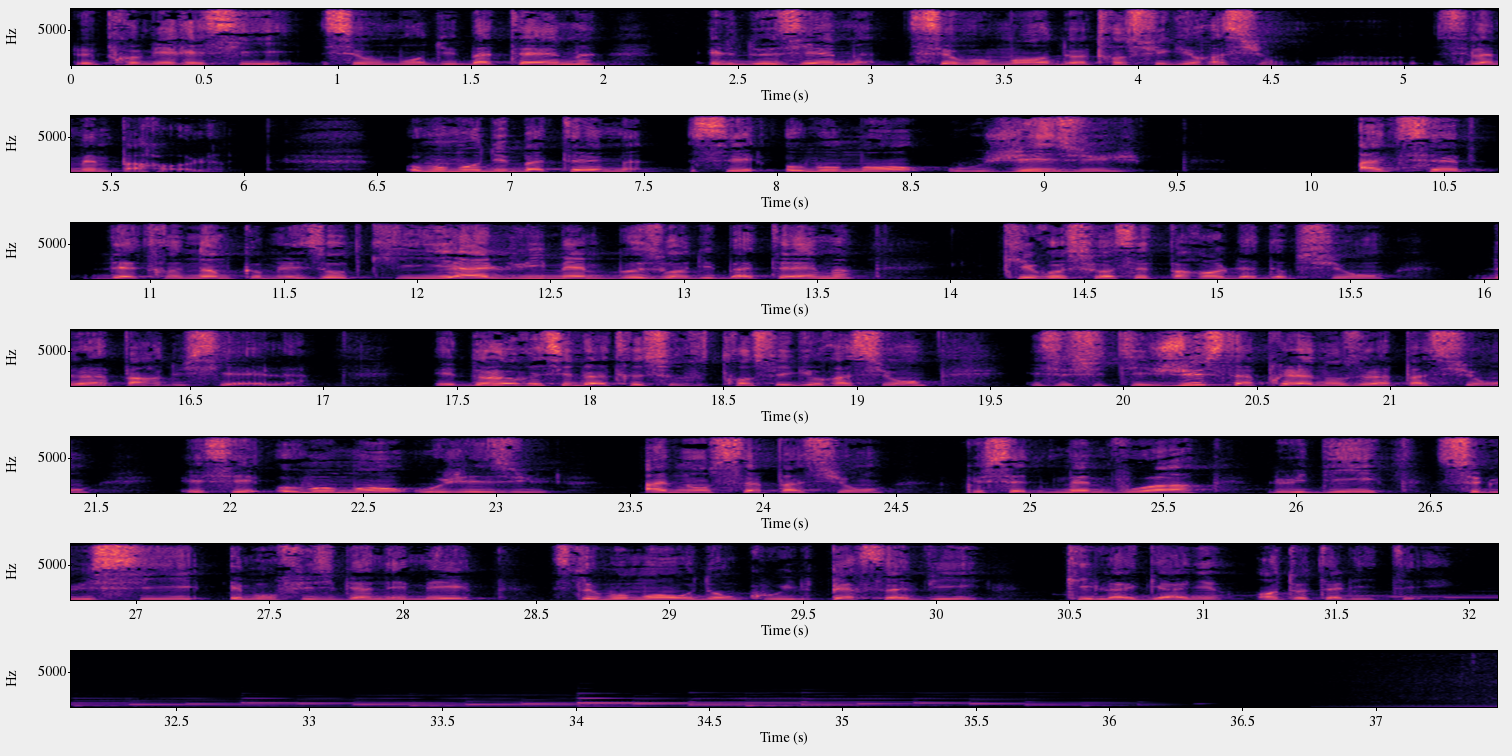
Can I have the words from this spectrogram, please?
Le premier récit, c'est au moment du baptême, et le deuxième, c'est au moment de la transfiguration. C'est la même parole. Au moment du baptême, c'est au moment où Jésus accepte d'être un homme comme les autres, qui a lui-même besoin du baptême, qui reçoit cette parole d'adoption de la part du ciel. Et dans le récit de la transfiguration, il se situe juste après l'annonce de la passion, et c'est au moment où Jésus annonce sa passion que cette même voix lui dit celui-ci est mon fils bien-aimé. C'est le moment où donc où il perd sa vie qu'il la gagne en totalité.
